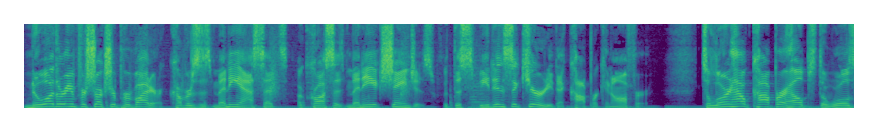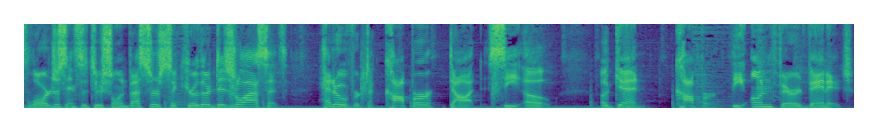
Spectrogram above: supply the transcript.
No other infrastructure provider covers as many assets across as many exchanges with the speed and security that Copper can offer. To learn how Copper helps the world's largest institutional investors secure their digital assets, head over to copper.co. Again, Copper, the unfair advantage.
